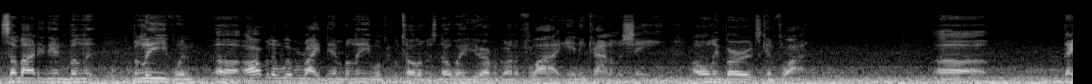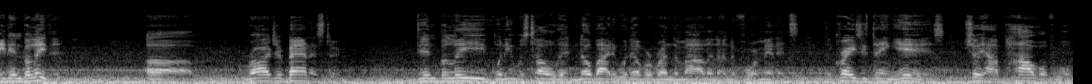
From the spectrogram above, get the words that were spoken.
somebody didn't be believe when uh, Orville and Wilbur Wright didn't believe when people told them there's no way you're ever going to fly any kind of machine. Only birds can fly. Uh, they didn't believe it. Uh, Roger Bannister didn't believe when he was told that nobody would ever run the mile in under four minutes. The crazy thing is, show you how powerful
